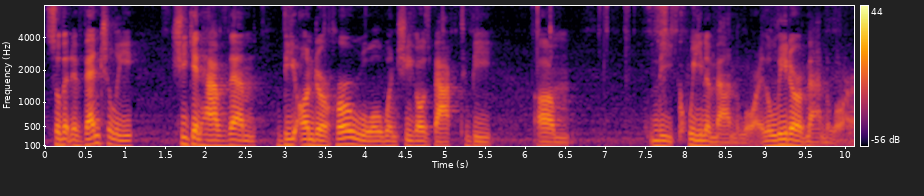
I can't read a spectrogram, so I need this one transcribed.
so that eventually she can have them be under her rule when she goes back to be um, the Queen of Mandalore, the leader of Mandalore,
